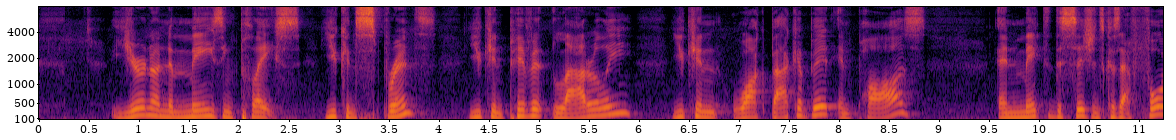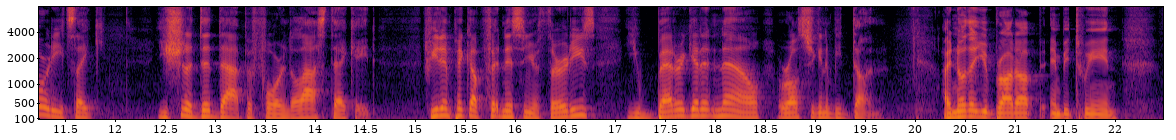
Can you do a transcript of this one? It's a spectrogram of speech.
you're in an amazing place. You can sprint, you can pivot laterally, you can walk back a bit and pause and make the decisions. Because at 40, it's like you should have did that before in the last decade. If you didn't pick up fitness in your 30s, you better get it now or else you're going to be done. I know that you brought up in between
